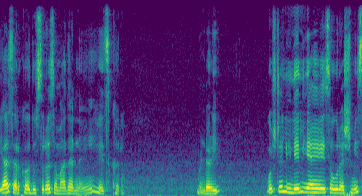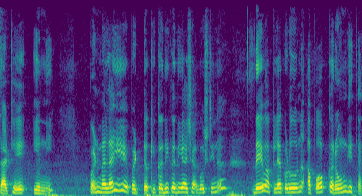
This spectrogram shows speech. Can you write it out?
यासारखं दुसरं समाधान नाही हेच खरं. मंडळी गोष्ट लिहिलेली आहे सौरश्मी साठे यांनी पण मलाही हे पटतं की कधीकधी अशा गोष्टीनं देव आपल्याकडून आपोआप करवून घेतात.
